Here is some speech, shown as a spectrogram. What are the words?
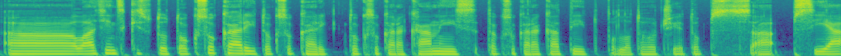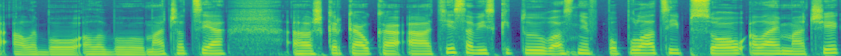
Uh, latinsky sú to toxokári, toxokári toxocara canis, toxocara catit, podľa toho, či je to psa, psia alebo, alebo mačacia uh, škrkavka. A tie sa vyskytujú vlastne v populácii psov, ale aj mačiek.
